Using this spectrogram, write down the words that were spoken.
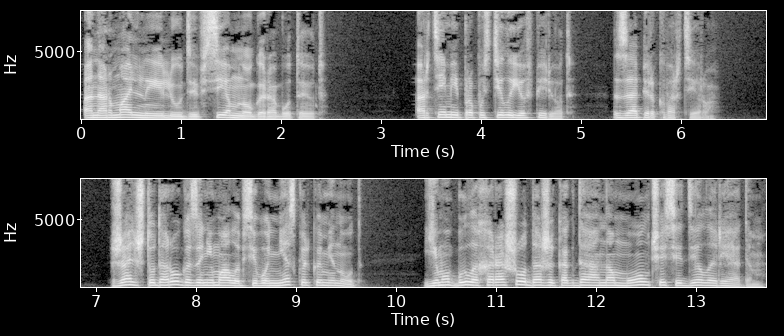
А нормальные люди все много работают. Артемий пропустил ее вперед, запер квартиру. Жаль, что дорога занимала всего несколько минут. Ему было хорошо, даже когда она молча сидела рядом.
